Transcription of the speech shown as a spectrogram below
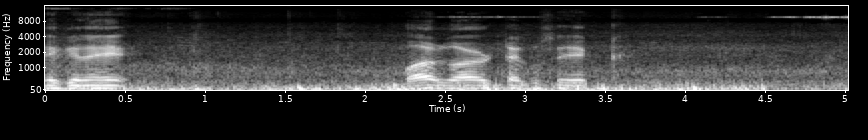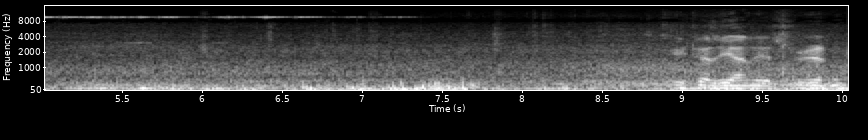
এখানে বার্গার ট্যাকোসেক ইটালিয়ান রেস্টুরেন্ট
